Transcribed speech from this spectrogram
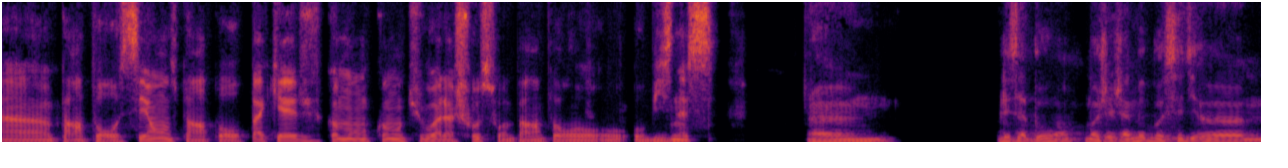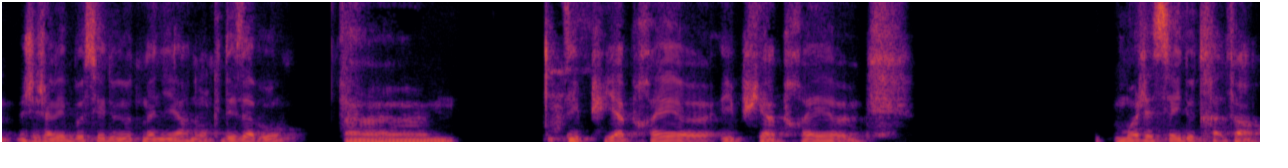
euh, par rapport aux séances, par rapport au package, comment, comment tu vois la chose par rapport au, business? Euh, Les abos. Hein. Moi, j'ai jamais bossé, euh, j'ai jamais bossé d'une autre manière, donc des abos. et puis après, et puis après. moi, j'essaye de. Enfin,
